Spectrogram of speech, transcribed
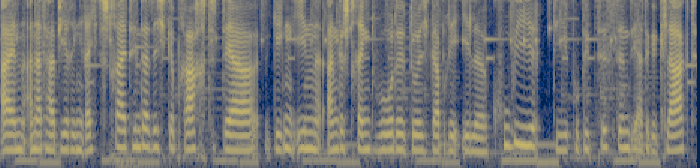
einen anderthalbjährigen Rechtsstreit hinter sich gebracht, der gegen ihn angestrengt wurde durch Gabriele Kubi, die Publizistin. Sie hatte geklagt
